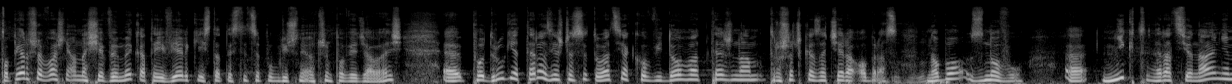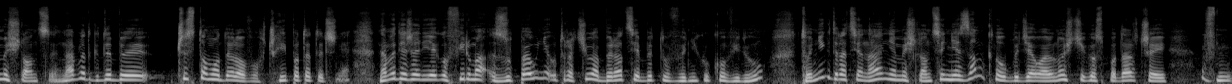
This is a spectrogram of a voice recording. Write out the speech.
Po pierwsze, właśnie ona się wymyka tej wielkiej statystyce publicznej, o czym powiedziałeś. E, Po drugie, teraz jeszcze sytuacja covidowa też nam troszeczkę zaciera obraz. No bo znowu, e, nikt racjonalnie myślący, nawet gdyby czysto modelowo czy hipotetycznie, nawet jeżeli jego firma zupełnie utraciłaby rację bytu w wyniku COVID-u, to nikt racjonalnie myślący nie zamknąłby działalności gospodarczej w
